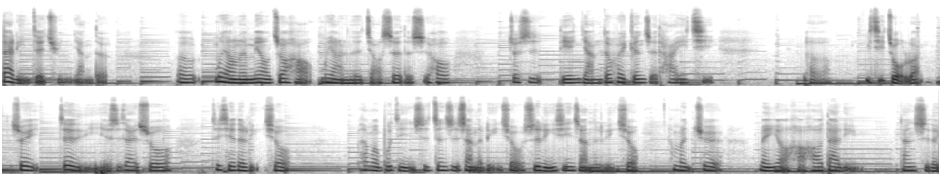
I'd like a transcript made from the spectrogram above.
带领这群羊的，呃，牧羊人没有做好牧羊人的角色的时候，就是连羊都会跟着他一起，呃，一起作乱。所以这里也是在说，这些的领袖，他们不仅是政治上的领袖，是灵性上的领袖，他们却没有好好带领当时的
